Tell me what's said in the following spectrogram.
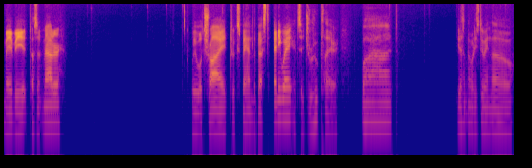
Maybe it doesn't matter. We will try to expand the best anyway. It's a Drew player. What? He doesn't know what he's doing though.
